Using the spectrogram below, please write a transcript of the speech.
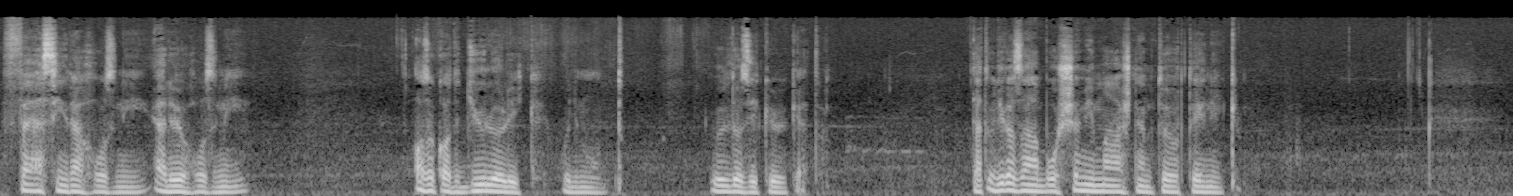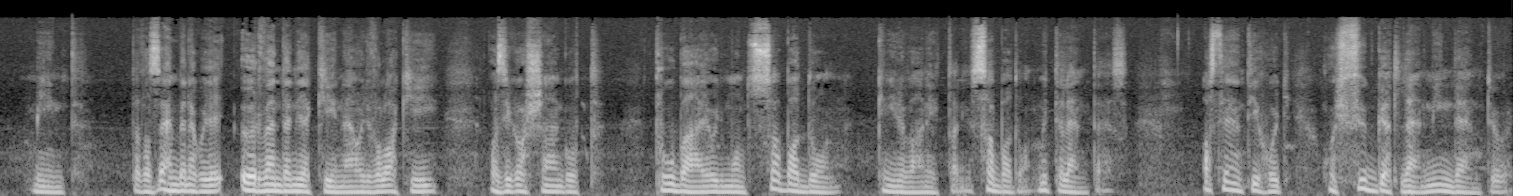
felszínre hozni, előhozni, azokat gyűlölik, úgymond, üldözik őket. Tehát úgy igazából semmi más nem történik, mint, tehát az embernek hogy örvendenie kéne, hogy valaki az igazságot próbálja, úgymond szabadon kinyilvánítani. Szabadon. Mit jelent ez? Azt jelenti, hogy, hogy független mindentől.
